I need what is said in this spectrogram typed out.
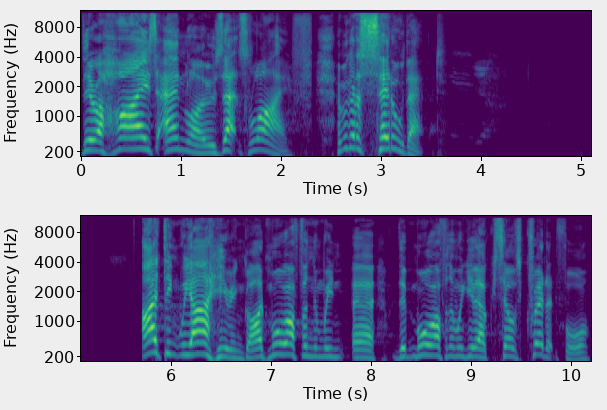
There are highs and lows. That's life. And we've got to settle that. I think we are hearing God more often than we, uh, more often than we give ourselves credit for,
